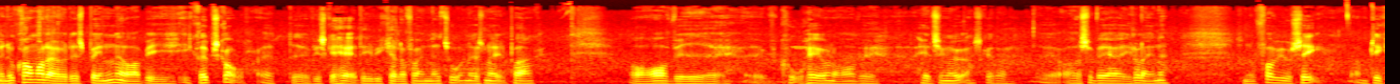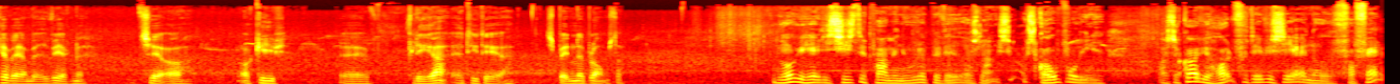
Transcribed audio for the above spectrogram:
Men nu kommer der jo det spændende op i, i Gribskov, at øh, vi skal have det, vi kalder for en naturnationalpark. Og over ved øh, øh Kohaven, over ved Helsingør, skal der øh, også være et eller andet. Så nu får vi jo se, om det kan være medvirkende til at, at give øh, flere af de der spændende blomster. Nu har vi her de sidste par minutter bevæget os langs skovbrynet, og så gør vi hold for det, vi ser er noget forfald.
